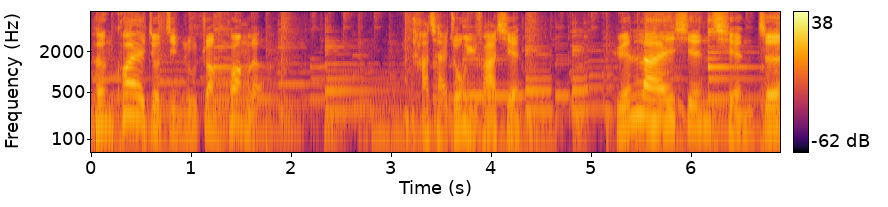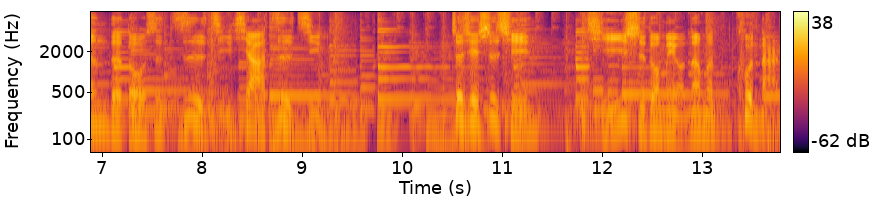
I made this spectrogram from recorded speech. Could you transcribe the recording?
很快就进入状况了。他才终于发现，原来先前真的都是自己吓自己，这些事情。其实都没有那么困难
